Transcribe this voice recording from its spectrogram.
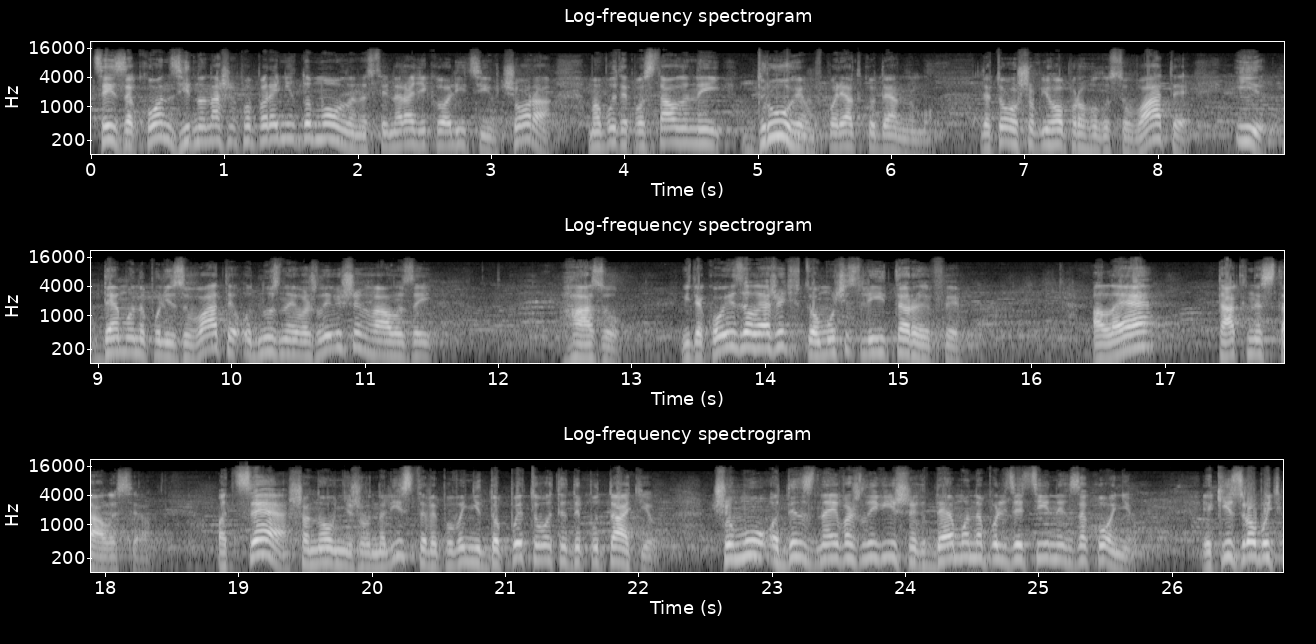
Цей закон, згідно наших попередніх домовленостей на Раді коаліції вчора, мав бути поставлений другим в порядку денному для того, щоб його проголосувати і демонополізувати одну з найважливіших галузей газу, від якої залежать в тому числі і тарифи. Але так не сталося. Оце, шановні журналісти, ви повинні допитувати депутатів, чому один з найважливіших демонополізаційних законів, який зробить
